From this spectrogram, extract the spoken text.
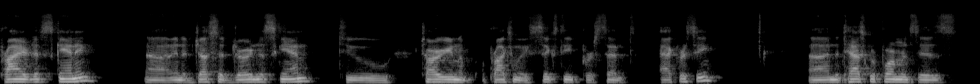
prior to scanning uh, and adjusted during the scan to targeting approximately 60% accuracy. Uh, and the task performance is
